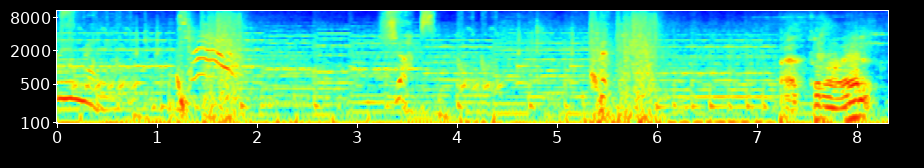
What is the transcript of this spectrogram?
I'm ready. Shucks. Para el turno de él.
